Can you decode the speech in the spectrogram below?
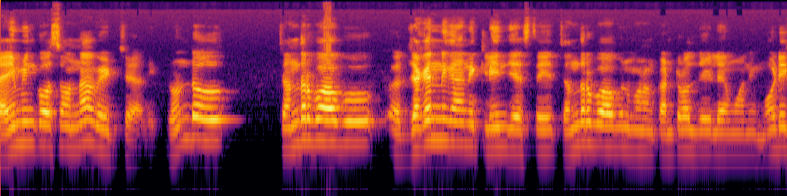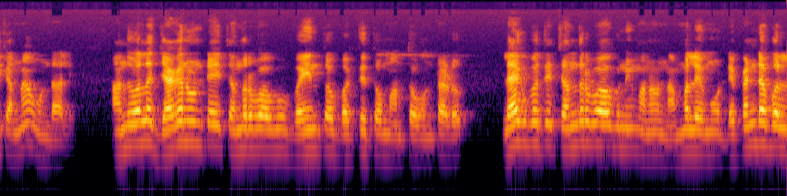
టైమింగ్ కోసం అన్నా వెయిట్ చేయాలి. రెండో చంద్రబాబు జగన్ని కానీ క్లీన్ చేస్తే చంద్రబాబును మనం కంట్రోల్ చేయలేము అని మోడీ కన్నా ఉండాలి. అందువల్ల జగన్ ఉంటే చంద్రబాబు భయంతో భక్తితో మనతో ఉంటాడు. లేకపోతే చంద్రబాబుని మనం నమ్మలేము. డిపెండబుల్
